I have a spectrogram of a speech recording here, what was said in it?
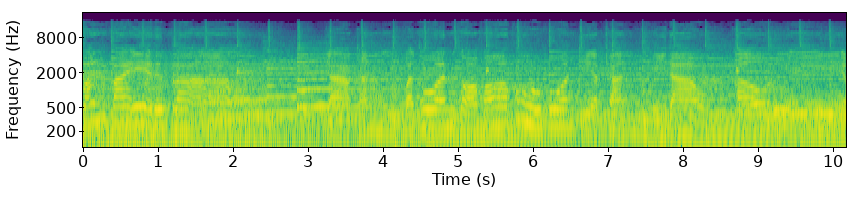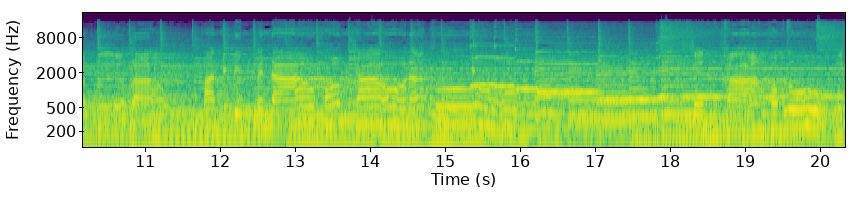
ฝันไปหรือเปล่า จากฉันประทวนก็พอคู่ควรเทียบฉันมีดาว เขาเรียกเรื่องราว ปั้นดินเป็นดาวของชาวนักสู้เส้นทางของลูกผู้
